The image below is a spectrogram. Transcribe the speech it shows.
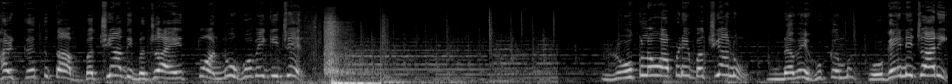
ਹਰਕਤ, ਤਾਂ ਬੱਚਿਆਂ ਦੀ ਬਜਾਏ ਤੁਹਾਨੂੰ ਹੋਵੇਗੀ ਜੇਲ੍ਹ। ਰੋਕ ਲਓ ਆਪਣੇ ਬੱਚਿਆਂ ਨੂੰ, ਨਵੇਂ ਹੁਕਮ ਹੋ ਗਏ ਨੇ ਜਾਰੀ।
